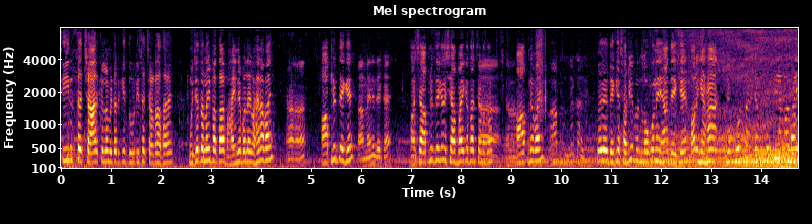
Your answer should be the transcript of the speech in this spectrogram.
तीन से चार किलोमीटर की दूरी से चढ़ रहा था मुझे तो नहीं पता भाई ने बोले है ना भाई? हाँ हाँ। आपने देखे? हाँ मैंने देखा है। अच्छा आपने देखा ना श्याब भाई के साथ चढ़ा था? आपने भाई? आपने देखा है। तो ये देखिए सभी लोगों ने यहाँ देखे और यहाँ जो जब कौन सी भाई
